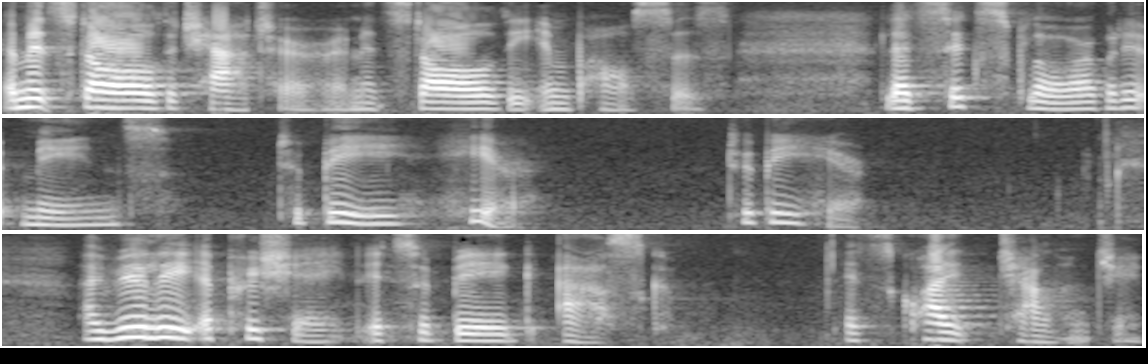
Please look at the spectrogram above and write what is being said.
amidst all the chatter, amidst all the impulses. Let's explore what it means to be here, to be here. I really appreciate it's a big ask. It's quite challenging.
